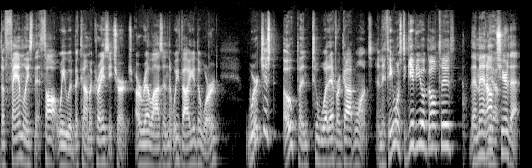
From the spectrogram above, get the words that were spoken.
the families that thought we would become a crazy church are realizing that we value the Word. We're just open to whatever God wants. And if He wants to give you a gold tooth, then man, I'll Yep. cheer that.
